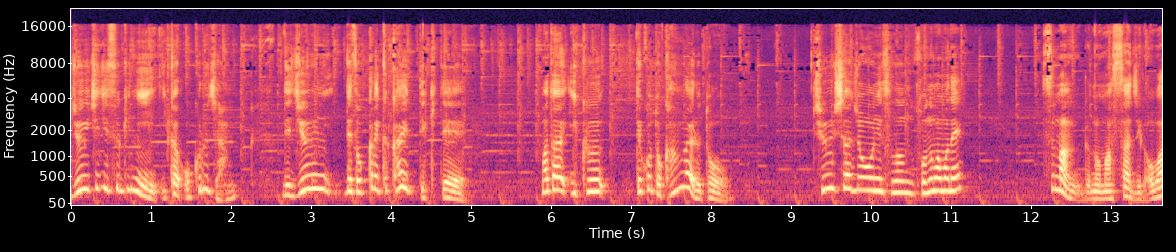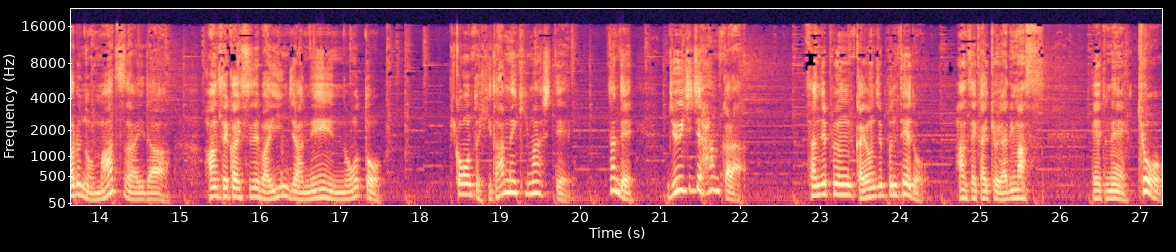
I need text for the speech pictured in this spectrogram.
11時過ぎに一回送るじゃん。で12でそっから一回帰ってきてまた行くってことを考えると駐車場にそのそのままね妻のマッサージが終わるのを待つ間反省会すればいいんじゃねえの？とピコーンとひらめきましてなんで11時半から30分か40分程度反省会今日やります。えっ、ー、とね今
